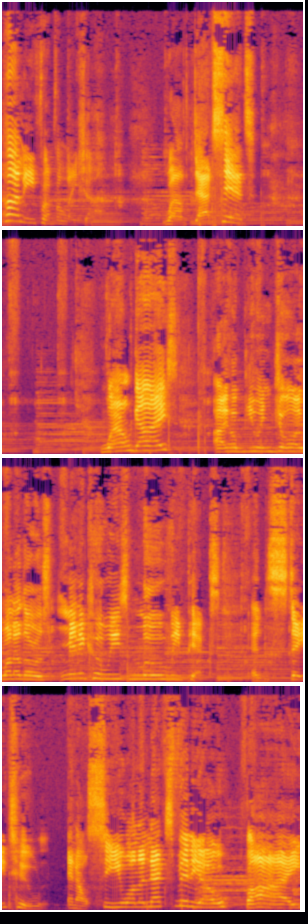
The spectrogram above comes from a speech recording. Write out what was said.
honey from Felicia. Well, that's it. Well, guys, I hope you enjoy one of those Cooey's movie picks. And stay tuned, and I'll see you on the next video. Bye.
